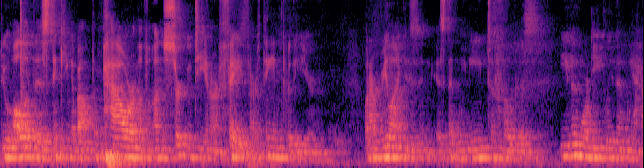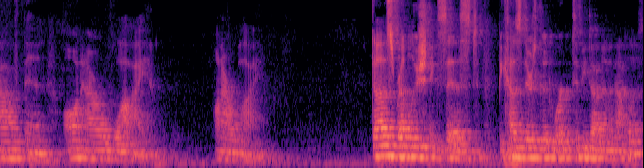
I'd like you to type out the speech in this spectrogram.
do all of this, thinking about the power of uncertainty in our faith, our theme for the year, what I'm realizing is that we need to focus even more deeply than we have been on our why. On our why. Does revolution exist because there's good work to be done in Annapolis?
